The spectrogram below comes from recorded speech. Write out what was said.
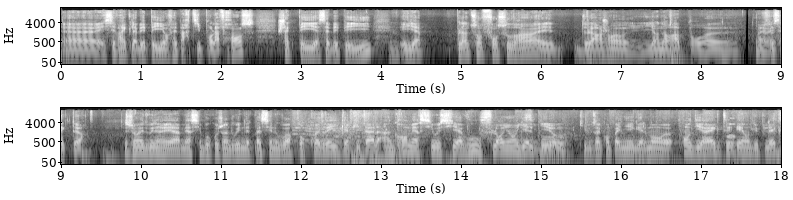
et c'est vrai que la BPI en fait partie pour la France. Chaque pays a sa BPI mmh. et il y a plein de fonds souverains et de l'argent, il y en aura pour, euh, pour ouais, ce ouais. secteur. Jean-Edwin Réa, merci beaucoup Jean-Edwin d'être passé nous voir pour Quadrille Capital. Un grand merci aussi à vous, Florian Yelpo, qui nous accompagnait également en direct et en duplex.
